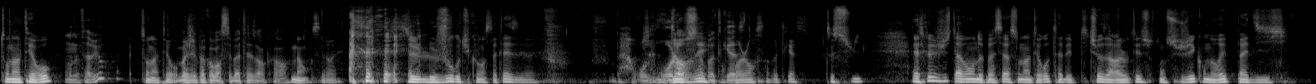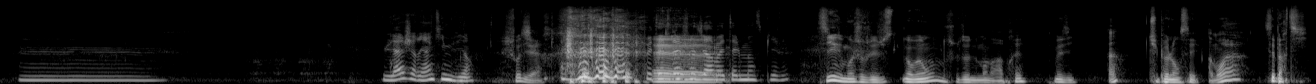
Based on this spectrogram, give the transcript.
ton interro. Mon interview Ton interro. Moi, j'ai pas commencé ma thèse encore. Non, c'est vrai. le jour où tu commences ta thèse. Euh, bah, on relance un podcast. On relance un podcast. Te suis. Est-ce que juste avant de passer à son interro, tu as des petites choses à rajouter sur ton sujet qu'on n'aurait pas dit? Hmm. Là, j'ai rien qui me vient. Chaudière. Peut-être la chaudière euh, va-t-elle m'inspirer Si, moi je voulais juste. Non, non, je te demanderai après. Vas-y. Hein? Tu peux lancer. À moi là? C'est parti.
